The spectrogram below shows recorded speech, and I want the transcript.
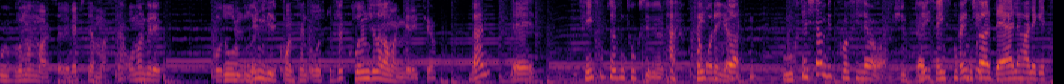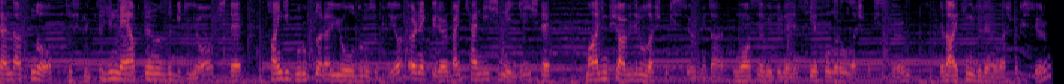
uygulaman varsa ve web siten varsa ona göre o Doğru düzgün bir content oluşturacak kullanıcılar alman gerekiyor. Ben e, Facebook tarafını çok seviyorum. Heh, tam oraya gelecektim. Muhteşem bir profilleme var. Şimdi Yani Facebook Facebook bence bu kadar değerli hale getiren de aslında o. kesinlikle. Sizin ne kesinlikle. yaptığınızı biliyor. İşte hangi gruplara üye olduğunuzu biliyor. Örnek veriyorum ben kendi işimle ilgili işte mali müşavirlere ulaşmak istiyorum ya da muhasebe müdürlerine, CFO'lara ulaşmak istiyorum ya da IT müdürlerine ulaşmak istiyorum.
